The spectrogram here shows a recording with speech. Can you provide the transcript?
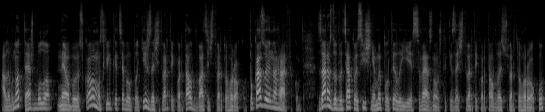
але воно теж було не обов'язковим, оскільки це був платіж за четвертий квартал 2024 року. Показую на графіку. Зараз до 20 січня ми платили ЄСВ знову ж таки за четвертий квартал 2024 року,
